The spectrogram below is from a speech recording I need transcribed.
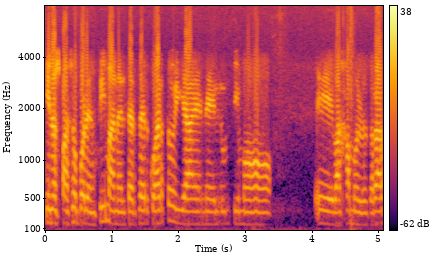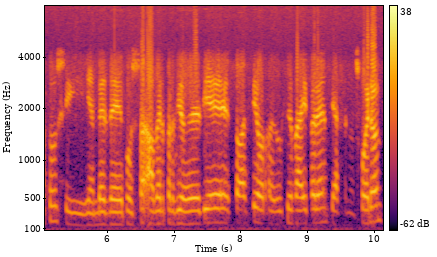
y, nos pasó por encima en el tercer cuarto y ya en el último eh, bajamos los brazos y en vez de pues haber perdido de 10 o ha sido reducir la diferencia, se nos fueron.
